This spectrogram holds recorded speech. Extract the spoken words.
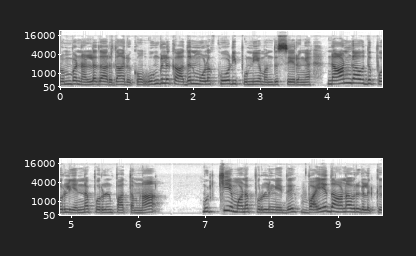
ரொம்ப நல்லதாக தான் இருக்கும். உங்களுக்கு அதன் மூலம் கோடி புண்ணியம் வந்து சேருங்க. நான்காவது பொருள் என்ன பொருள்னு பார்த்தோம்னா முக்கியமான பொருளுங்க இது. வயதானவர்களுக்கு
